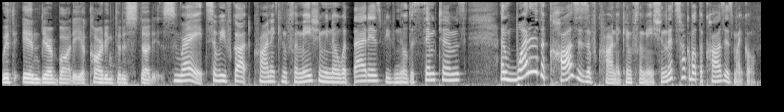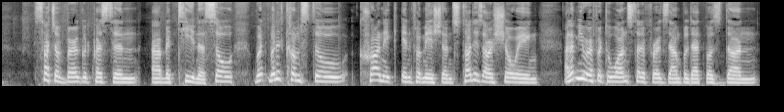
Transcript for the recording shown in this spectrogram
within their body, according to the studies. Right. So we've got chronic inflammation. We know what that is. We know the symptoms. And what are the causes of chronic inflammation? Let's talk about the causes, Michael. Such a very good question, uh, Bettina. So, when, when it comes to chronic inflammation, studies are showing. Uh, let me refer to one study, for example, that was done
